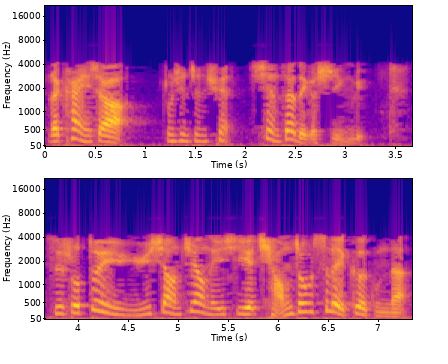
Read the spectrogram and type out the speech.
来看一下中信证券现在的一个市盈率，所以说对于像这样的一些强周期类个股呢，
